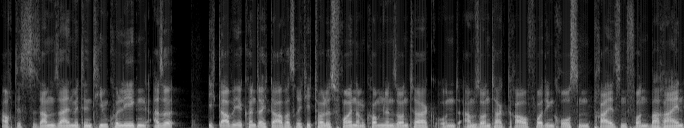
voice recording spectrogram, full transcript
auch das Zusammensein mit den Teamkollegen. Also ich glaube, ihr könnt euch da auf was richtig Tolles freuen am kommenden Sonntag und am Sonntag drauf vor den großen Preisen von Bahrain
